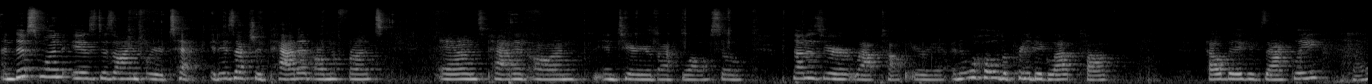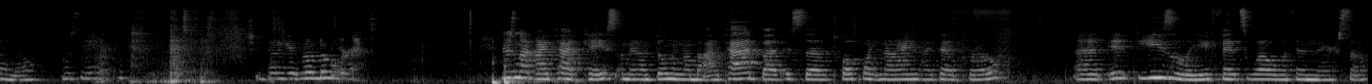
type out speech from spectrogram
And this one is designed for your tech. It is actually padded on the front and padded on the interior back wall. So that is your laptop area. And it will hold a pretty big laptop. How big exactly? I don't know. Lucy, she's gonna get run over. Here's my iPad case. I mean, I'm filming on the iPad, but it's the 12.9 iPad Pro. And it easily fits well within there, so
